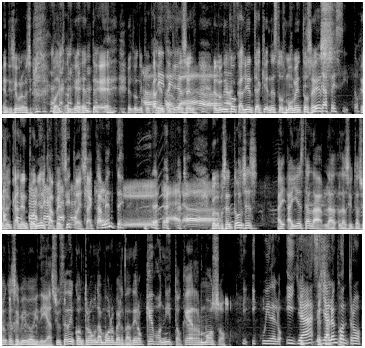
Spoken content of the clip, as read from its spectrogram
en diciembre, va a decir, ¿cuál caliente? El único Ay, caliente aquí es el, el único caliente aquí en estos momentos Un es... cafecito. Es el calentón y el cafecito, exactamente. Sí, Bueno, pues entonces, ahí, ahí está la- la situación que se vive hoy día. Si usted encontró un amor verdadero, qué bonito, qué hermoso. Sí, y cuídelo. Y ya, Y- si ya lo encontró,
